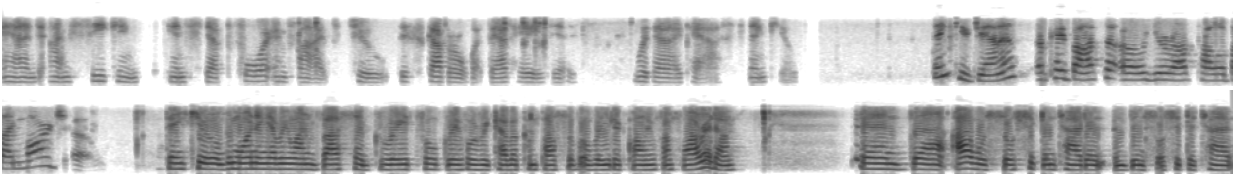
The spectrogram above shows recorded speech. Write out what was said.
and I'm seeking in step four and five to discover what that haze is. With that, I pass. Thank you. Thank you, Janice. Okay, Vasa O, you're up, followed by Marge O. Thank you. Good morning, everyone. Vasa, grateful, grateful, recovered compulsive overeater calling from Florida. And uh, I was so sick and tired and, and been so sick and tired,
